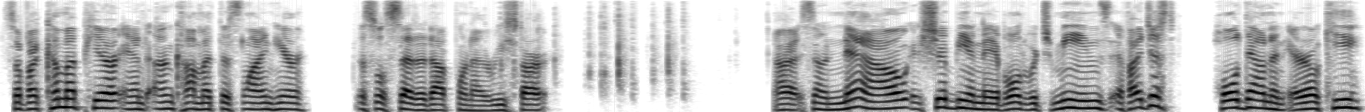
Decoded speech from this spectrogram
So if I come up here and uncomment this line here, this will set it up when I restart. All right, so now it should be enabled, which means if I just hold down an arrow key,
